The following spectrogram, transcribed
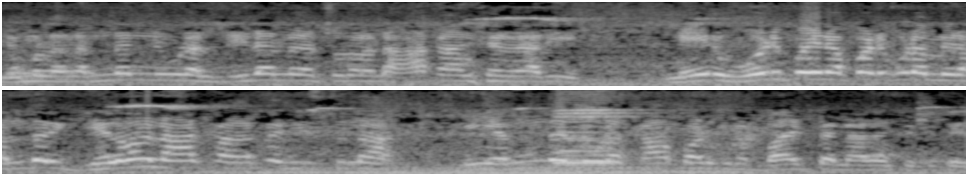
మిమ్మల్ని అందరినీ కూడా లీడర్లుగా చూడాలన్న ఆకాంక్ష అది నేను ఓడిపోయినప్పటికీ కూడా మీరందరూ గెలవాలని ఆక ఆకర్షిస్తున్నా మీ అందరిని కూడా కాపాడుకున్న బాధ్యత నాదని చెప్పి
